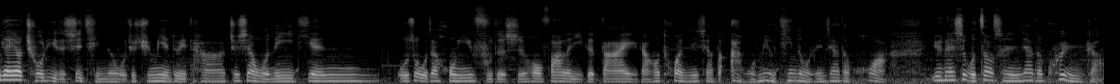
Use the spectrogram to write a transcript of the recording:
该要处理的事情呢，我就去面对它。就像我那一天，我说我在烘衣服的时候发了一个呆，然后突然间想到啊，我没有听懂人家的话，原来是我造成人家的困扰，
